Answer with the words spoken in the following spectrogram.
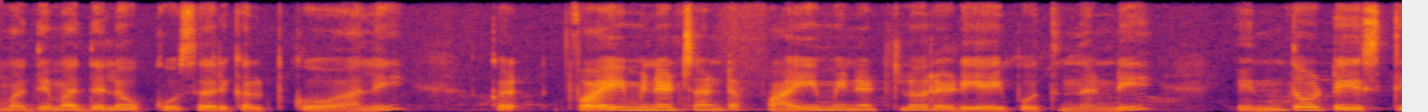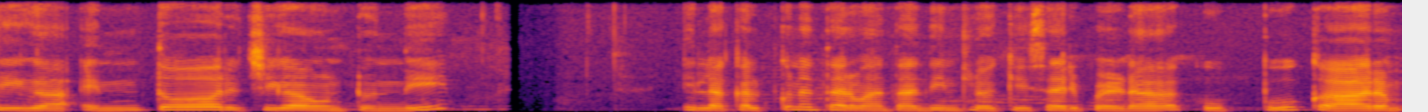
మధ్య మధ్యలో ఒక్కోసారి కలుపుకోవాలి. ఒక ఫైవ్ మినిట్స్ అంటే ఫైవ్ మినిట్స్లో రెడీ అయిపోతుందండి. ఎంతో టేస్టీగా ఎంతో రుచిగా ఉంటుంది. ఇలా కలుపుకున్న తర్వాత దీంట్లోకి సరిపడా ఉప్పు కారం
